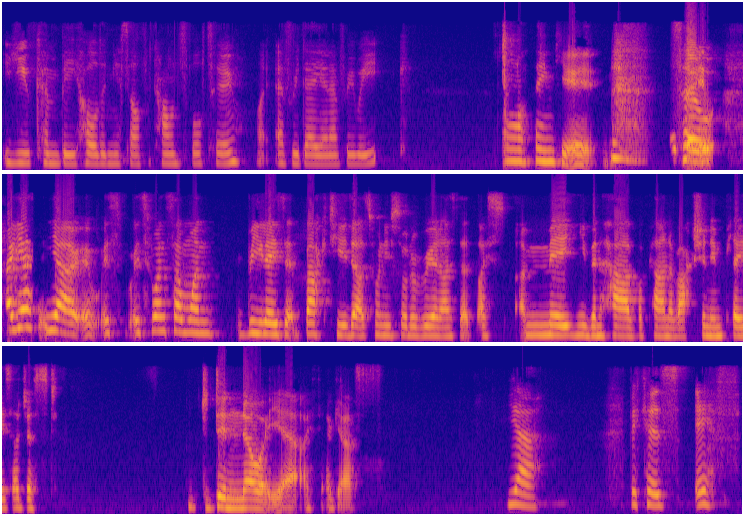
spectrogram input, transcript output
you can be holding yourself accountable to like every day and every week. oh thank you So I guess yeah, it- it's it's when someone relays it back to you that's when you sort of realize that I, I may even have a plan of action in place. I just didn't know it yet. I, I guess. yeah. Because if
